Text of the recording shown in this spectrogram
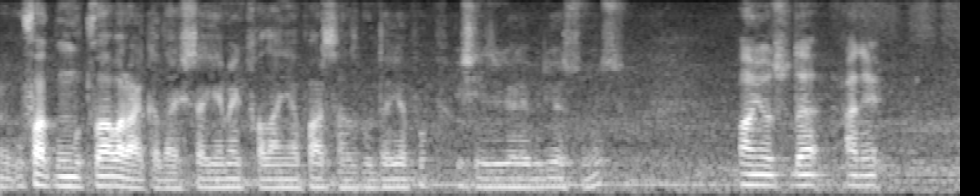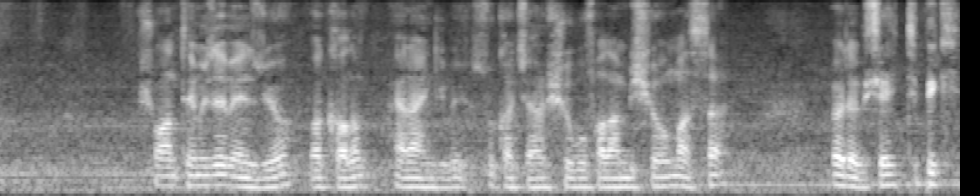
Ee, ufak bir mutfağı var arkadaşlar. Yemek falan yaparsanız burada yapıp işinizi görebiliyorsunuz. Banyosu da hani şu an temize benziyor. Bakalım herhangi bir su kaçar, şu bu falan bir şey olmazsa öyle bir şey. Tipik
